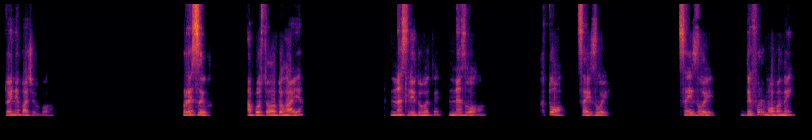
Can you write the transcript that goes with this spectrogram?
той не бачив Бога. Призив апостола до Гая наслідувати не злого. Хто цей злий? Цей злий деформований,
